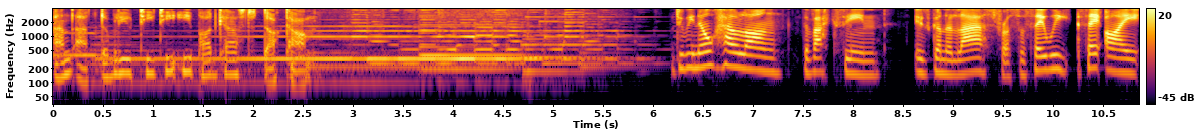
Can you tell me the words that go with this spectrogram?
and at WTTEpodcast.com. Do we know how long the vaccine is going to last for us? So say we say I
